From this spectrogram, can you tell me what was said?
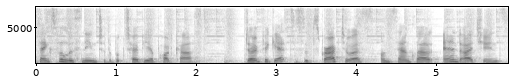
Thanks for listening to the Booktopia podcast. Don't forget to subscribe to us on SoundCloud and iTunes.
